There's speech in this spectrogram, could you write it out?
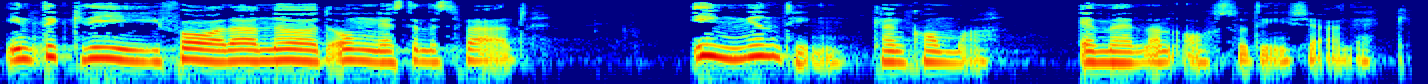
Inte krig, fara, nöd, ångest eller svärd. Ingenting kan komma emellan oss och din kärlek.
